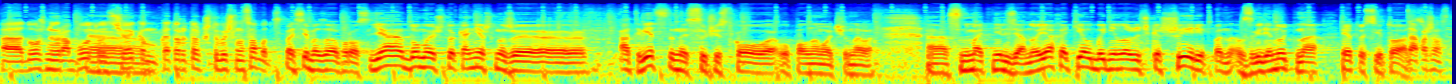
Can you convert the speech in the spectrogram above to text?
э, должную работу с э, человеком, который только что вышел на свободу? Спасибо за вопрос. Я думаю, что, конечно же, ответственность с участкового уполномоченного э, снимать нельзя. Но я хотел бы немножечко шире взглянуть на эту ситуацию. Да, пожалуйста.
